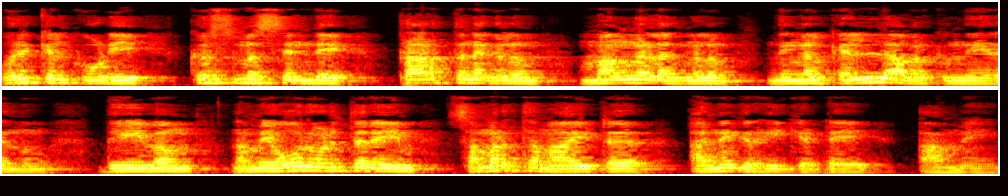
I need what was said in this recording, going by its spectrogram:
ഒരിക്കൽ കൂടി ക്രിസ്മസിന്റെ പ്രാർത്ഥനകളും മംഗളങ്ങളും നിങ്ങൾക്ക് എല്ലാവർക്കും നേരുന്നു. ദൈവം നമ്മെ ഓരോരുത്തരെയും സമർത്ഥമായിട്ട് അനുഗ്രഹിക്കട്ടെ. ആമേ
